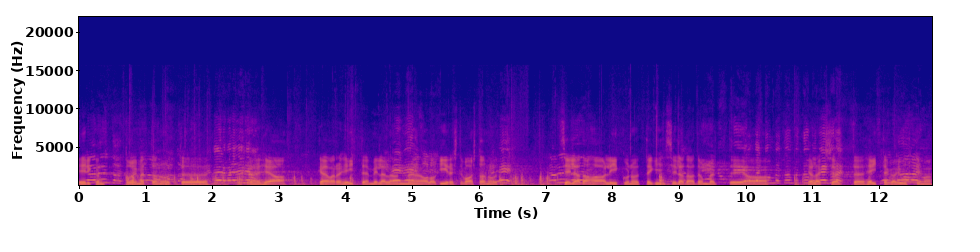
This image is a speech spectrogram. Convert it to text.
Eerik on toimetanud äh, ühe hea käevaraheite, millele on äh, Alo kiiresti vastanud. selja taha liikunud, tegi selja taha tõmbelt ja, ja läks sealt äh, heitega juhtima.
